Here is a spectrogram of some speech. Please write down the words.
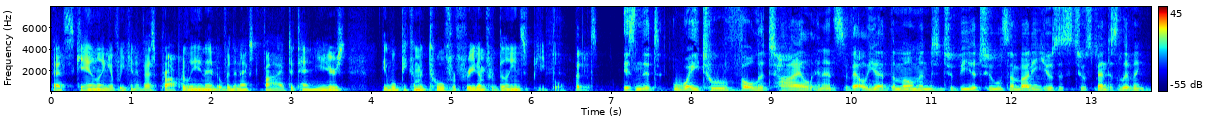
that scaling, if we can invest properly in it over the next five to 10 years, it will become a tool for freedom for billions of people. But isn't it way too volatile in its value at the moment to be a tool somebody uses to spend his living?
